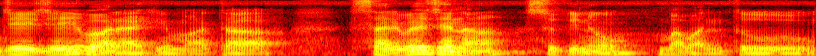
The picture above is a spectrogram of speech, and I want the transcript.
జై జై వారాహి మాత. సర్వే జన సుఖినో భవంతు.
